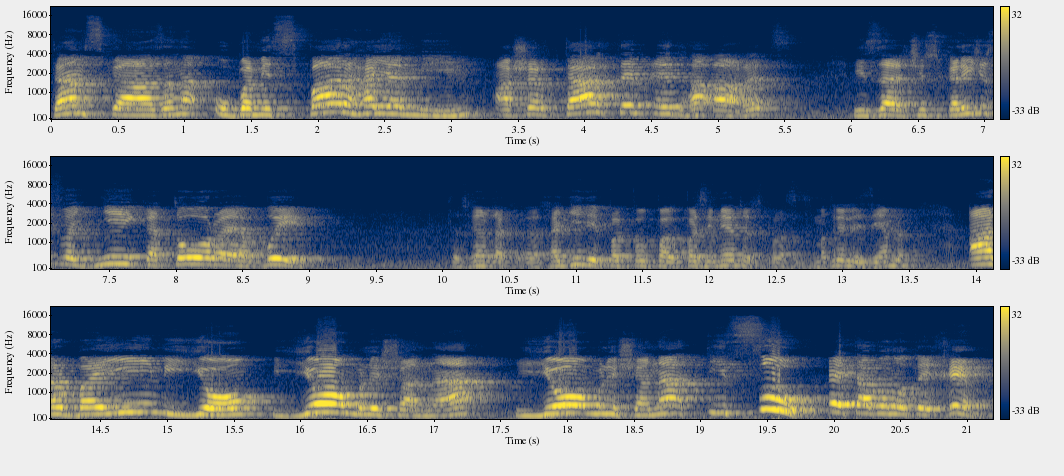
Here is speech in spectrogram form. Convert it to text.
Там сказано, убамиспар хаямим, ашертартем эд хаарец, из-за количества дней, которые вы, то есть, скажем так, э, ходили по, по- по- земле, то есть смотрели землю, арбаим йом, йом лишана, йом лишана, тису, это вунутейхем.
